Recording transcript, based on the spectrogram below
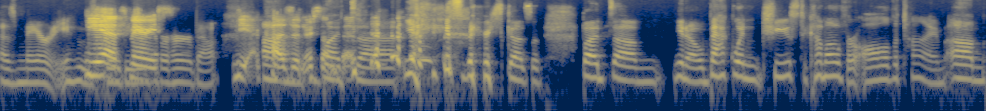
as Mary, who yeah, it's Mary's never heard about. Yeah, cousin um, or something. But uh, yeah, it's Mary's cousin. But um, you know, back when she used to come over all the time. Um,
